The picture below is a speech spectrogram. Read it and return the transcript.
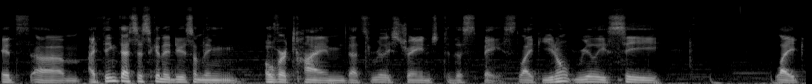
it's um i think that's just going to do something over time that's really strange to the space. Like you don't really see like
